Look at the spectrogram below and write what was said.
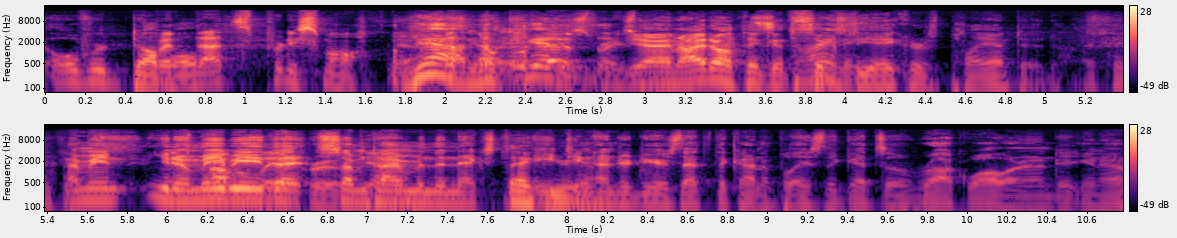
over double. But that's pretty small. Yeah, no kidding. Yeah, and I don't think It's it's, 60 acres planted. I think. I mean, you know, maybe that approved, sometime yeah. in the next Thank you, Ian. 1800 years, that's the kind of place that gets a rock wall around it. You know.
